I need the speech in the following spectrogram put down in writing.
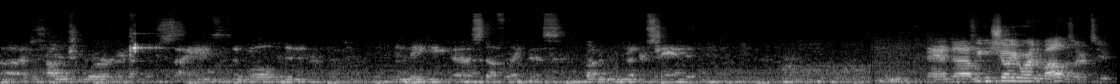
uh, just how much work and how much science is involved in, in making uh, stuff like this. Probably wouldn't understand it. And uh, we can show you where the bottles are too.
